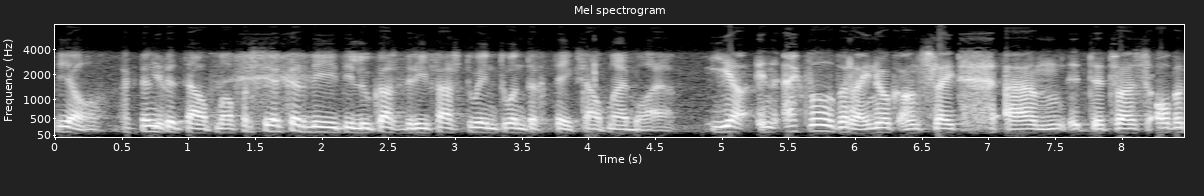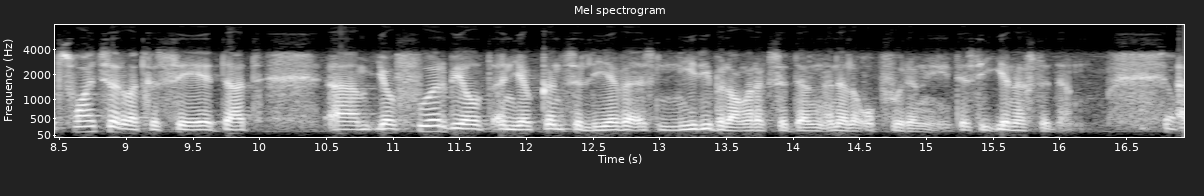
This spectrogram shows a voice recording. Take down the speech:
Ja, ek dink ja. dit help, maar verseker die die Lukas 3 vers 22 teks help my baie. Ja, en ek wil Berein ook aansluit. Ehm um, dit was Albert Schweitzer wat gesê het dat ehm um, jou voorbeeld in jou kind se lewe is nie die belangrikste ding in hulle opvoeding nie. Dit is die enigste ding. Uh,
